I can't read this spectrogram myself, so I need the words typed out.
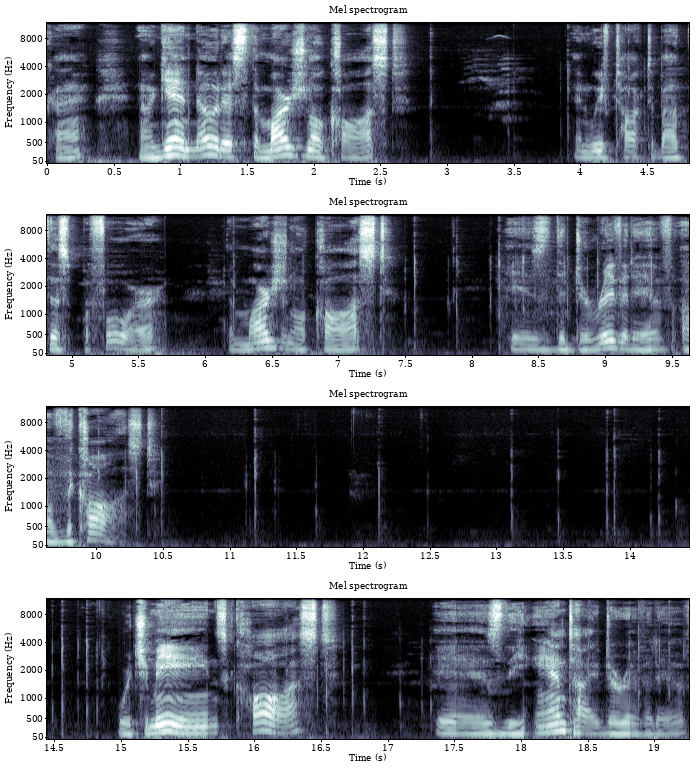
Okay. Now, again, notice the marginal cost, and we've talked about this before. The marginal cost is the derivative of the cost. Which means cost is the antiderivative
